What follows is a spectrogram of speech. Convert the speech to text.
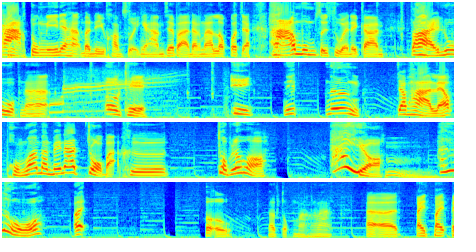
จากตรงนี้เนี่ยฮะมันมีความสวยงามใช่ป่ะดังนั้น เราก็จะหามุมสวยๆในการถ่ายรูปนะฮะโอเค อีกนิดนึงจะผ่านแล้วผมว่ามันไม่น่าจบอะคือ จบแล้วเหรอใช่เหรอฮัลโหลเอ้ยโอ้โอ้เราตกมาข้างล่างเอ่อไปไปไป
